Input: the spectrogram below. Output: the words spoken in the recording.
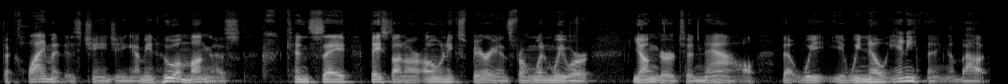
the climate is changing, I mean, who among us can say, based on our own experience from when we were younger to now, that we we know anything about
